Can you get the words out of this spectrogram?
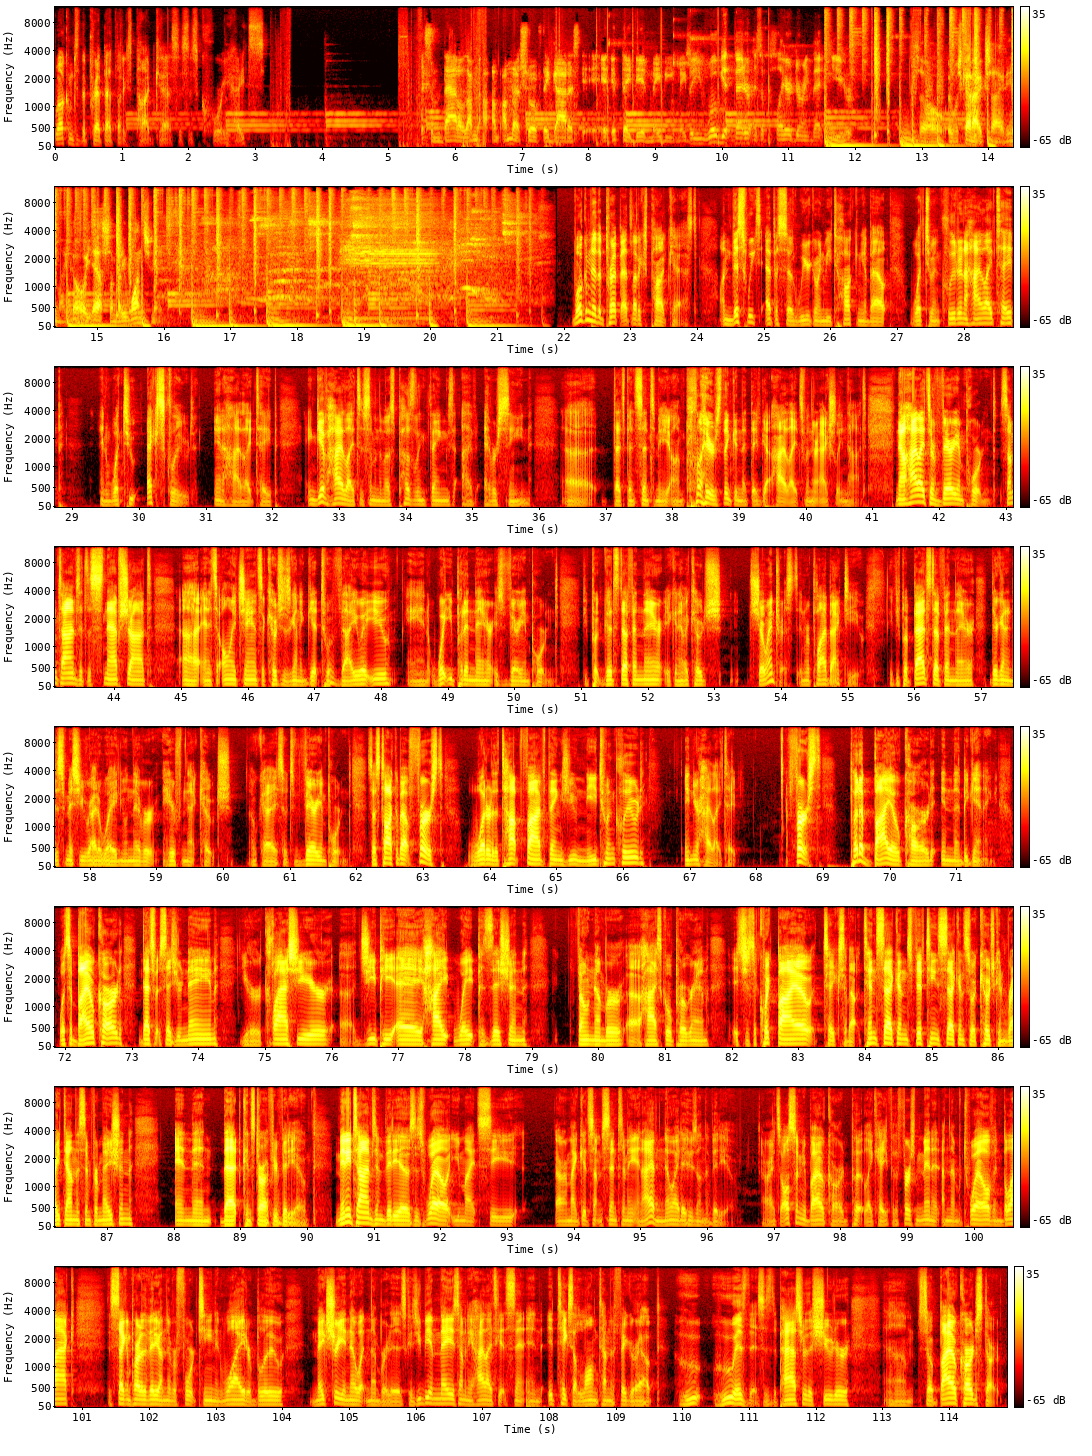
Welcome to the Prep Athletics Podcast. This is Corey Heights. Some battles. I'm not, I'm not sure if they got us. If they did, maybe maybe. So you will get better as a player during that year. So it was kind of exciting. Like, oh yeah, somebody wants me. Welcome to the Prep Athletics Podcast. On this week's episode, we are going to be talking about what to include in a highlight tape and what to exclude in a highlight tape and give highlights of some of the most puzzling things I've ever seen uh, that's been sent to me on players thinking that they've got highlights when they're actually not. Now, highlights are very important. Sometimes it's a snapshot uh, and it's the only chance a coach is going to get to evaluate you, and what you put in there is very important. If you put good stuff in there, it can have a coach show interest and reply back to you. If you put bad stuff in there, they're going to dismiss you right away and you'll never hear from that coach. Okay, so it's very important. So let's talk about first what are the top five things you need to include in your highlight tape. First, put a bio card in the beginning. What's a bio card? That's what says your name, your class year, uh, GPA, height, weight, position, phone number, uh, high school program. It's just a quick bio. It takes about 10 seconds, 15 seconds so a coach can write down this information and then that can start off your video. Many times in videos as well, you might see or I might get something sent to me and I have no idea who's on the video. All right. So also on your bio card, put like, hey, for the first minute, I'm number 12 in black. The second part of the video, I'm number 14 in white or blue. Make sure you know what number it is because you'd be amazed how many highlights get sent and it takes a long time to figure out who who is this? Is the passer the shooter? Um, so bio card to start.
